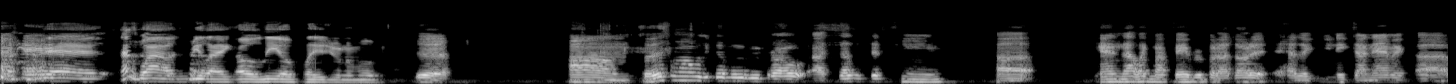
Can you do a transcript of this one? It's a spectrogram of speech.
yeah, that's wild. To be like, oh, Leo plays you in the movie. yeah. Um. So this one was a good movie, bro. Uh, 2015. Uh, and not like my favorite, but I thought it, it had a unique dynamic. Uh,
